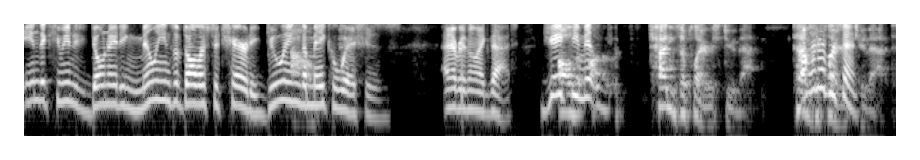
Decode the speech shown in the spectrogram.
in the community donating millions of dollars to charity, doing the Oh. make a wishes and everything like that. JT the- Mil- tons of players do that. Tons 100%. players do that.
